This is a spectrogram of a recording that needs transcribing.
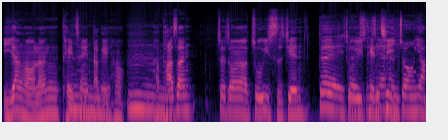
一样哦，能提升大家哈。嗯，爬山最重要注意时间，对，注意天气很重要。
